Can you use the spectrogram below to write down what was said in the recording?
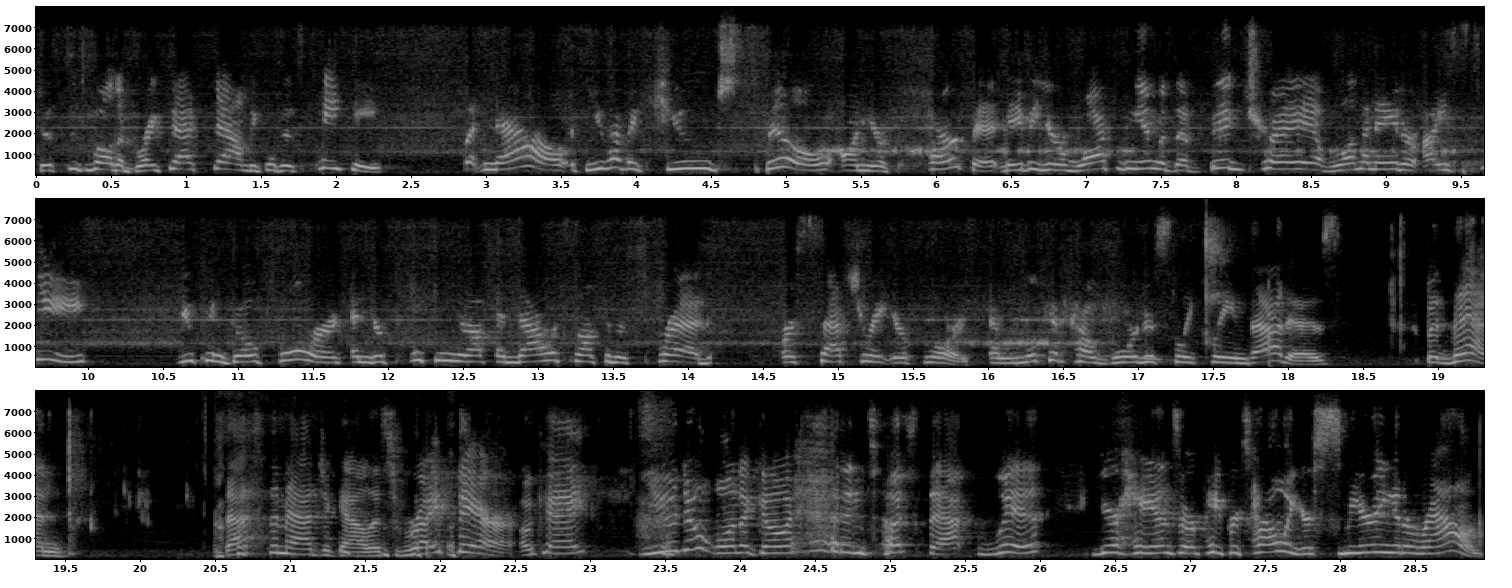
just as well to break that down because it's cakey. But now, if you have a huge spill on your carpet, maybe you're walking in with a big tray of lemonade or iced tea, you can go forward and you're picking it up and now it's not going to spread or saturate your floors. And look at how gorgeously clean that is. But then, that's the magic, Alice, right there, okay? You don't want to go ahead and touch that with your hands or a paper towel. You're smearing it around.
